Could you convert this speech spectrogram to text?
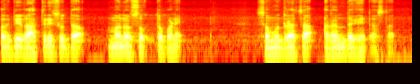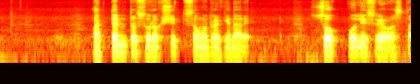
अगदी रात्रीसुद्धा मनसोक्तपणे समुद्राचा आनंद घेत असतात. अत्यंत सुरक्षित समुद्रकिनारे चोख पोलीस व्यवस्था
